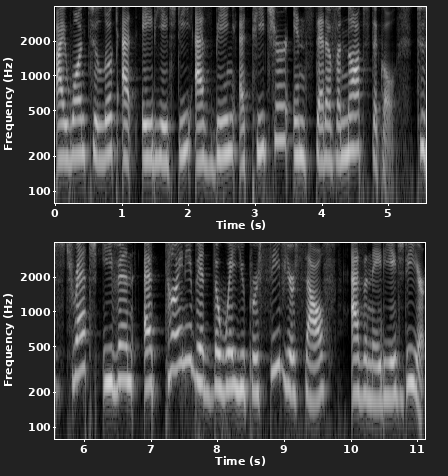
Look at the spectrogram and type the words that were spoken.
I want to look at ADHD as being a teacher instead of an obstacle, to stretch even a tiny bit the way you perceive yourself as an ADHDer.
